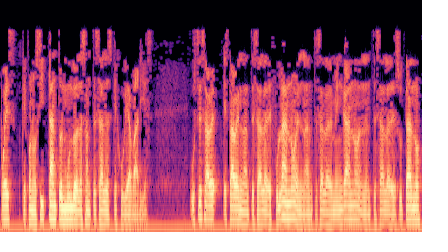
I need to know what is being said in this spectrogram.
Pues que conocí tanto el mundo de las antesalas que jugué a varias. Usted sabe, estaba en la antesala de fulano, en la antesala de Mengano, en la antesala de Sutano.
